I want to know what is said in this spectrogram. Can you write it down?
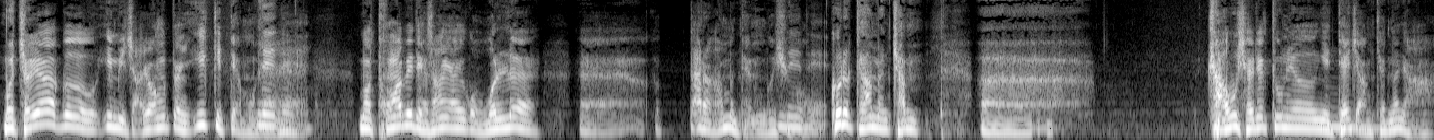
뭐 저야 그 이미 자유한국당이 있기 때문에 네네. 뭐 통합의 대상이 아니고 원래 에, 따라가면 되는 것이고 네네. 그렇게 하면 참 어, 좌우 세력 균형이 음. 되지 않겠느냐.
